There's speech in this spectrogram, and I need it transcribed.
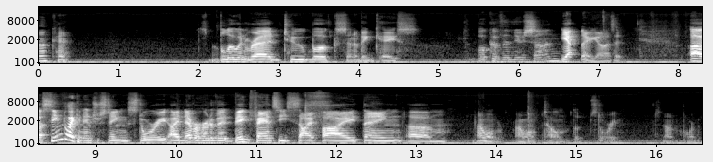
Okay. It's blue and red, two books, and a big case. Book of the New Sun. Yep, there you go. That's it. Uh, seemed like an interesting story. I'd never heard of it. Big fancy sci-fi thing. Um, I won't. I won't tell them the story. It's not important.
